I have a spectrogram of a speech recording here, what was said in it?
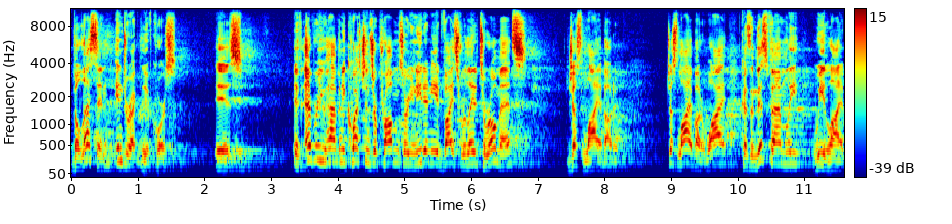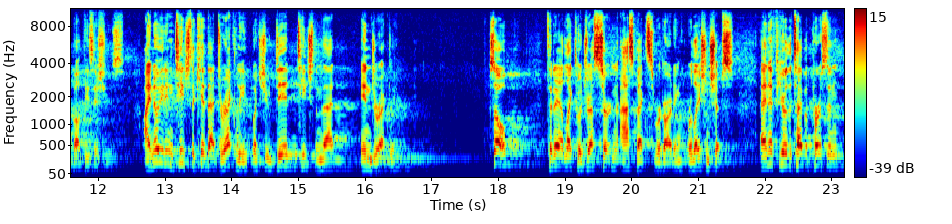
The lesson, indirectly of course, is if ever you have any questions or problems or you need any advice related to romance, just lie about it. Just lie about it. Why? Because in this family, we lie about these issues. I know you didn't teach the kid that directly, but you did teach them that indirectly. So, today I'd like to address certain aspects regarding relationships. And if you're the type of person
